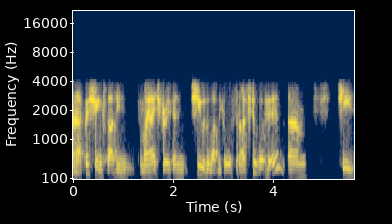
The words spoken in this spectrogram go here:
uh, Equestrian Club in for my age group, and she was a lovely horse, and I've still got her. Um, she's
